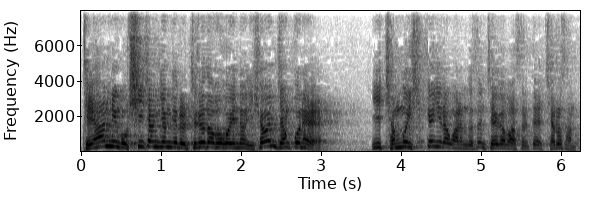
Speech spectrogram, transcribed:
대한민국 시장 경제를 들여다보고 있는 현 정권의 이 전문 식견이라고 하는 것은 제가 봤을 때 제로 상태.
